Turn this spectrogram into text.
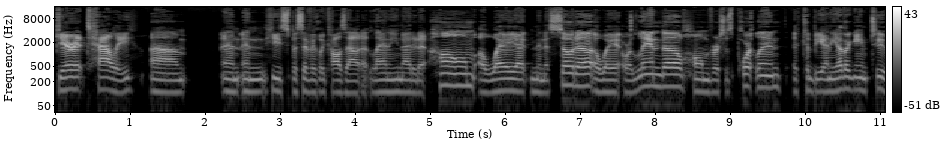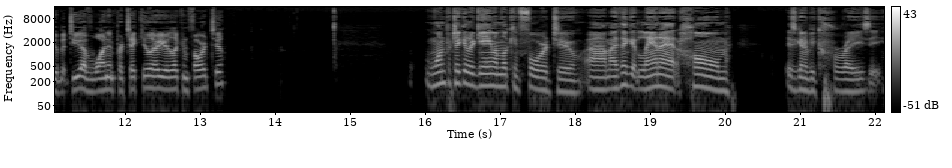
Garrett Talley, um, and and he specifically calls out Atlanta United at home, away at Minnesota, away at Orlando, home versus Portland. It could be any other game too, but do you have one in particular you're looking forward to? One particular game I'm looking forward to. Um, I think Atlanta at home is going to be crazy.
